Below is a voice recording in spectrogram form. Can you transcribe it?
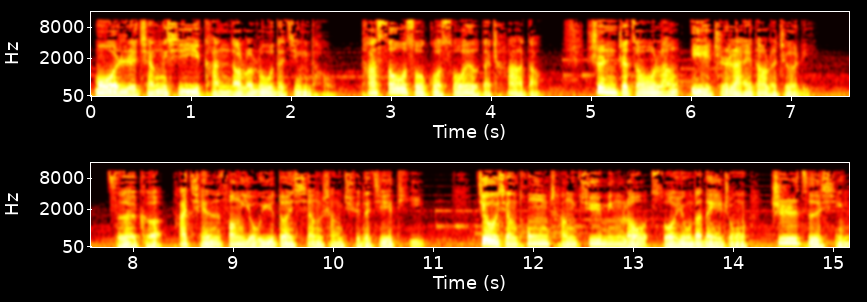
末日强袭已看到了路的尽头。他搜索过所有的岔道，顺着走廊一直来到了这里。此刻，他前方有一段向上去的阶梯。就像通常居民楼所用的那种之字形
